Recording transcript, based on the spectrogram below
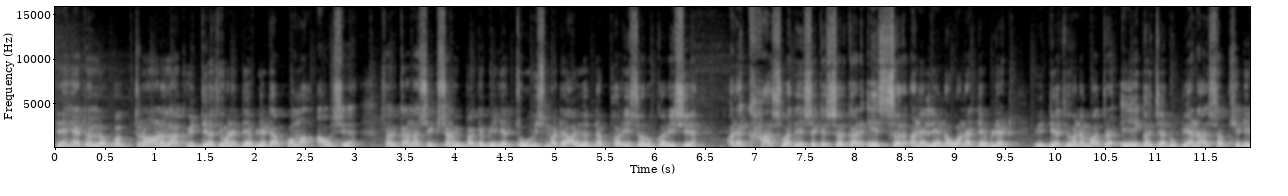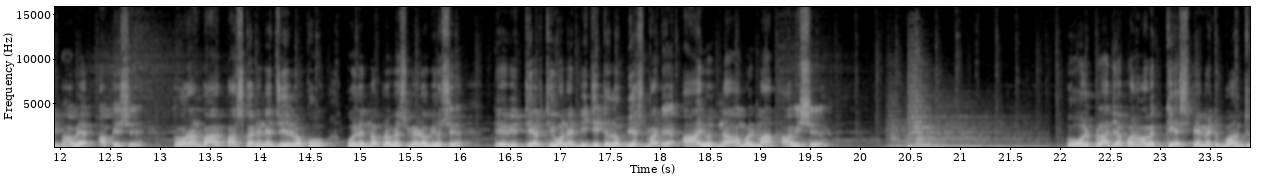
તે હેઠળ લગભગ ત્રણ લાખ વિદ્યાર્થીઓને ટેબ્લેટ આપવામાં આવશે. સરકારના શિક્ષણ વિભાગે બે હજાર ચોવીસ માટે આ યોજના ફરી શરૂ કરી છે. અને ખાસ વાત એ છે કે સરકાર એસર અને લેનોવોના ટેબ્લેટ વિદ્યાર્થીઓને માત્ર એક હજાર રૂપિયાના સબસિડી ભાવે આપે છે. ધોરણ બાર પાસ કરીને જે લોકો કોલેજમાં પ્રવેશ મેળવ્યો છે, તે વિદ્યાર્થીઓને ડિજિટલ અભ્યાસ માટે આ યોજના અમલમાં આવી છે. ટોલ પ્લાઝા પર હવે કેશ પેમેન્ટ બંધ.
